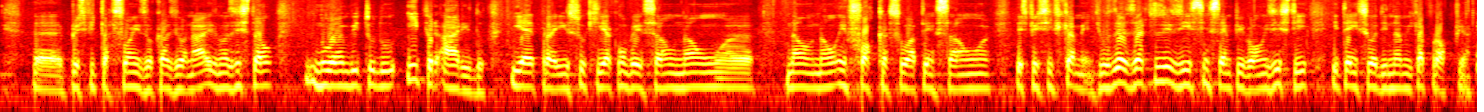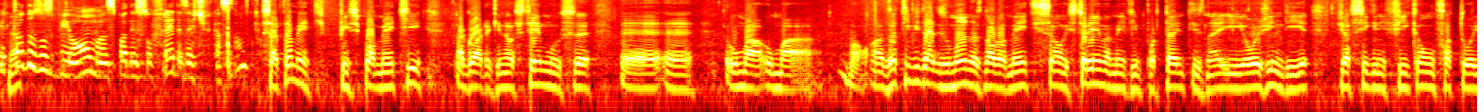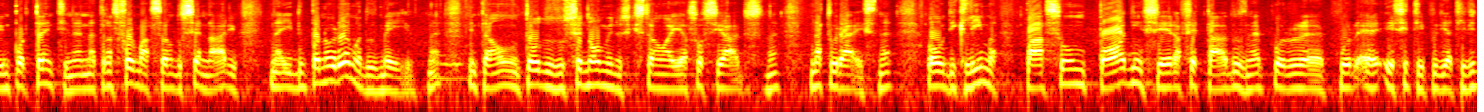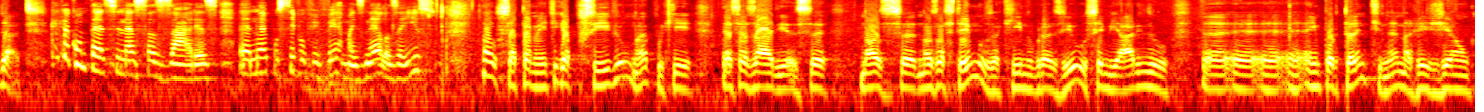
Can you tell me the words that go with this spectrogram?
precipitações ocasionais, mas estão no âmbito do hiperárido e é para isso que a convenção não, não, não enfoca sua atenção especificamente. Os desertos existem, sempre vão existir e têm sua dinâmica própria. E né? todos os biomas podem sofrer desertificação? Certamente, principalmente agora que nós temos é, é, uma, uma bom, as atividades humanas novamente são extremamente importantes, né, e hoje em dia já significam um fator importante, né, na transformação do cenário, né, e do panorama do meio, né. Então todos os fenômenos que estão aí associados, né, naturais, né, ou de clima, passam, podem ser afetados, né, por eh, por eh, esse tipo de atividades. O que, que acontece nessas áreas? É, não é possível viver mais nelas, é isso? Não, certamente que é possível, né, porque essas áreas nós, eh, nós as temos aqui no Brasil, o semiárido é, é, é importante né, na região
